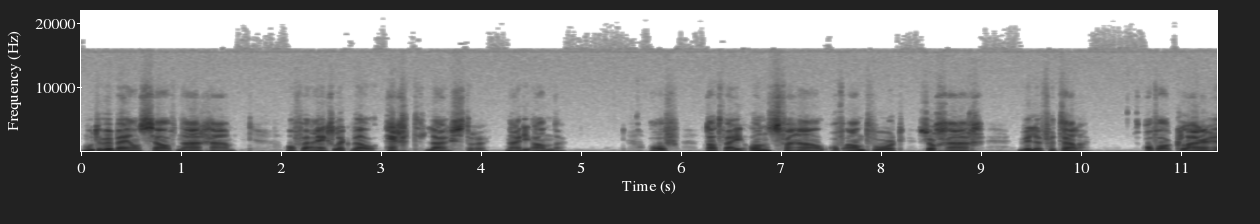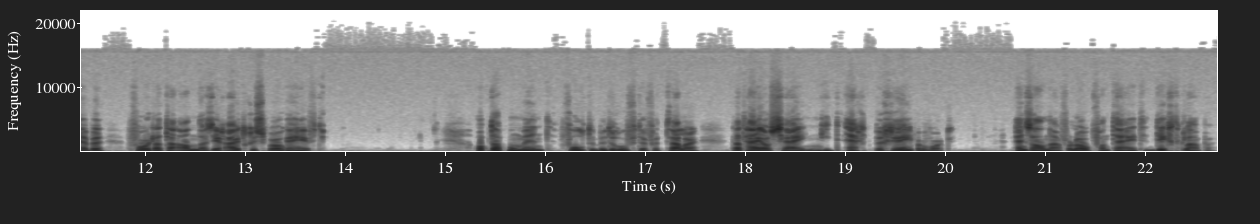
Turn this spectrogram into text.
moeten we bij onszelf nagaan of we eigenlijk wel echt luisteren naar die ander. Of dat wij ons verhaal of antwoord zo graag willen vertellen. Of al klaar hebben voordat de ander zich uitgesproken heeft. Op dat moment voelt de bedroefde verteller dat hij of zij niet echt begrepen wordt en zal na verloop van tijd dichtklappen.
